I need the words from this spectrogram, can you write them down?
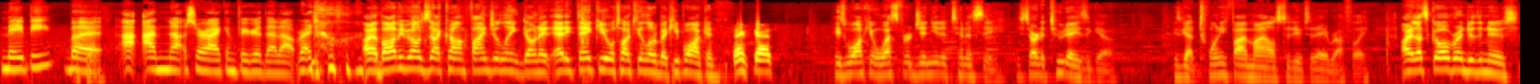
Maybe, but I, I'm not sure I can figure that out right now. All right, BobbyBones.com. Find your link. Donate. Eddie, thank you. We'll talk to you in a little bit. Keep walking. Thanks, guys. He's walking West Virginia to Tennessee. He started two days ago. He's got 25 miles to do today, roughly. All right, let's go over and do the news.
